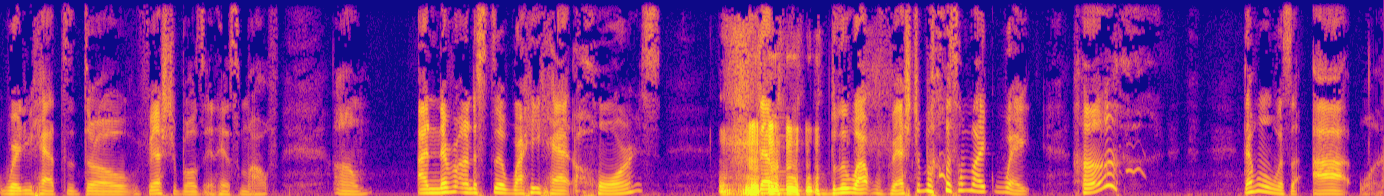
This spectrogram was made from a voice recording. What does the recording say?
where you had to throw vegetables in his mouth. Um, I never understood why he had horns that blew out vegetables. I'm like, wait, huh? That one was an odd one.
